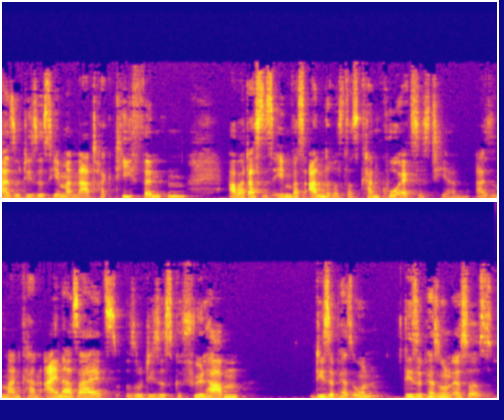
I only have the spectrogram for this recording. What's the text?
also dieses jemanden attraktiv finden, aber das ist eben was anderes, das kann koexistieren. Also man kann einerseits so dieses Gefühl haben, diese Person, diese Person ist es,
